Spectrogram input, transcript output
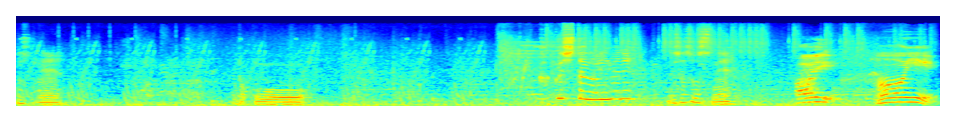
そうですね。こう、隠したがりがね、良さそうですね。どあいいああ、いい。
